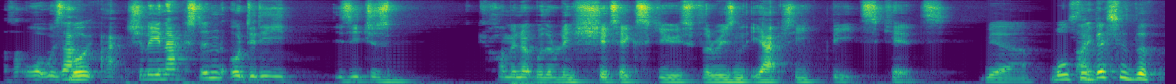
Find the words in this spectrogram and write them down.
I was like, what was that Well- actually an accident, or did he? Is he just coming up with a really shit excuse for the reason that he actually beats kids? yeah. Well, so Like- this is the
